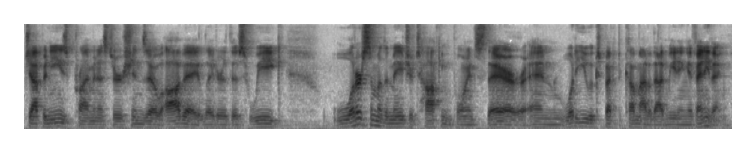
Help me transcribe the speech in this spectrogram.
Japanese Prime Minister Shinzo Abe later this week. What are some of the major talking points there, and what do you expect to come out of that meeting, if anything?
